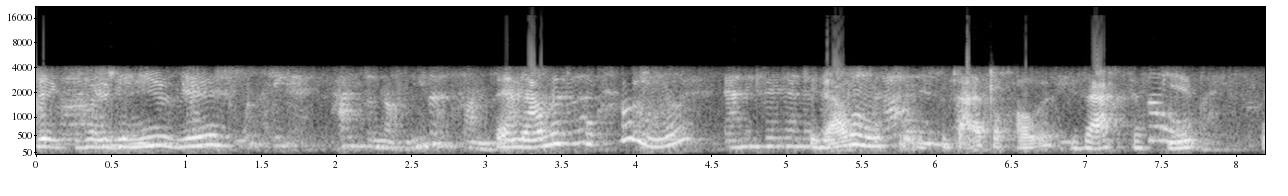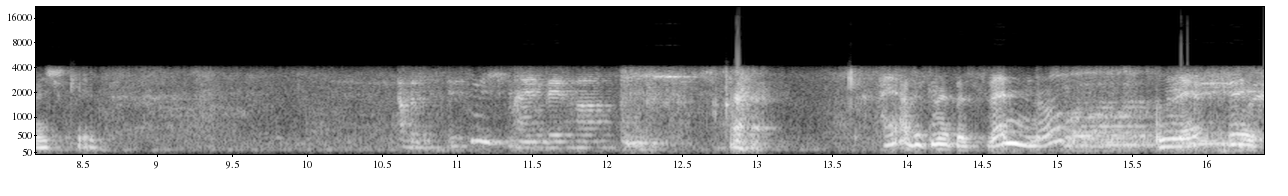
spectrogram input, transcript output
Schmutzweg, das habe ich noch nie gesehen. Hast du noch nie was von Der Name ist Programm, ne? Wird Die Werbung ist, total voraus. Die sagt, das geht, das nicht geht. Aber das ist nicht mein BH. Ah ja, wir sind ja bei Sven, ne? Und Netflix.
